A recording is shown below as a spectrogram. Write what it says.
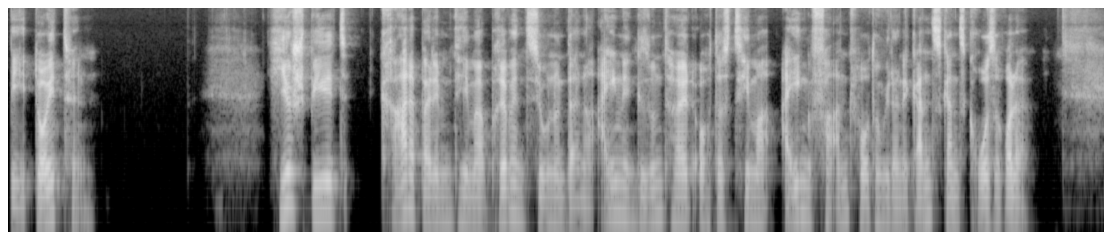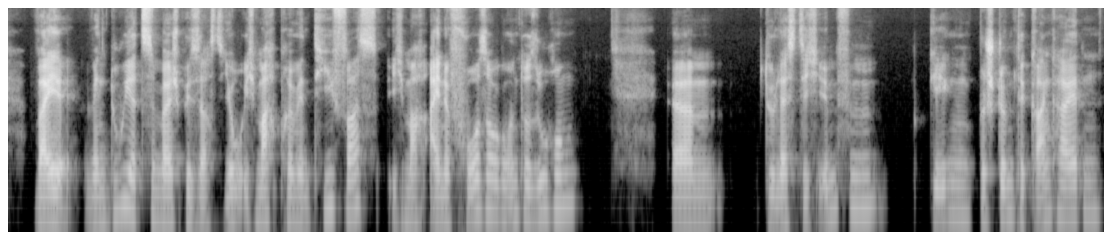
bedeuten? Hier spielt grade bei dem Thema Prävention und deiner eigenen Gesundheit auch das Thema Eigenverantwortung wieder 'ne ganz, ganz große Rolle. Weil, wenn du jetzt zum Beispiel sagst: „Jo, ich mache präventiv was, ich mache eine Vorsorgeuntersuchung“, ähm, du lässt dich impfen gegen bestimmte Krankheiten,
